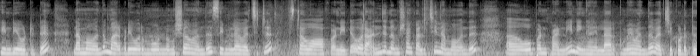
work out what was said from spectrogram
கிண்டி விட்டுட்டு நம்ம வந்து மறுபடியும் ஒரு மூணு நிமிஷம் வந்து சிம்மில் வச்சுட்டு ஸ்டவ் ஆஃப் பண்ணிவிட்டு ஒரு அஞ்சு நிமிஷம் கழித்து நம்ம வந்து ஓப்பன் பண்ணி நீங்கள் எல்லாருக்குமே வந்து வச்சு கொடுத்து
